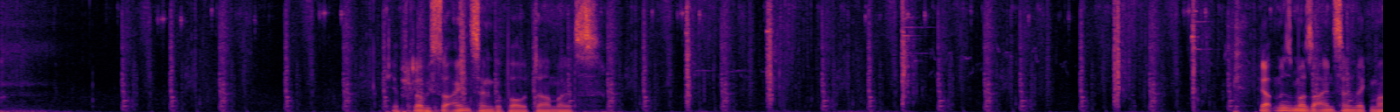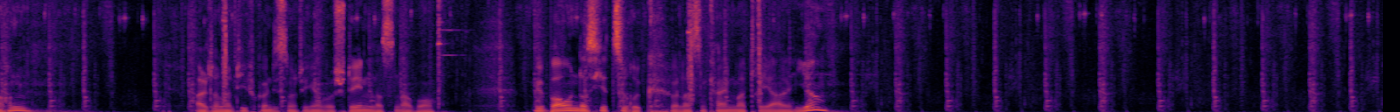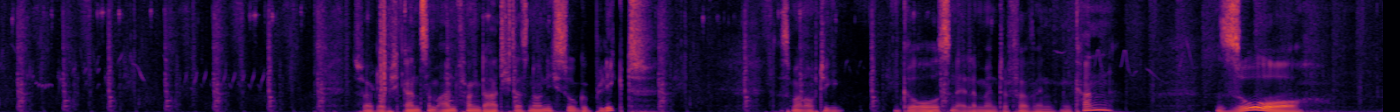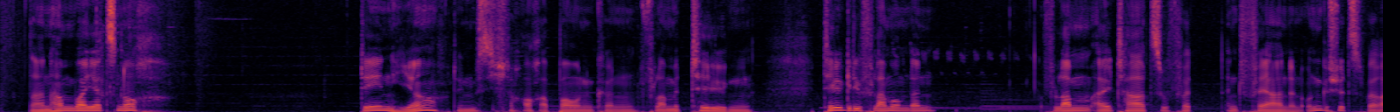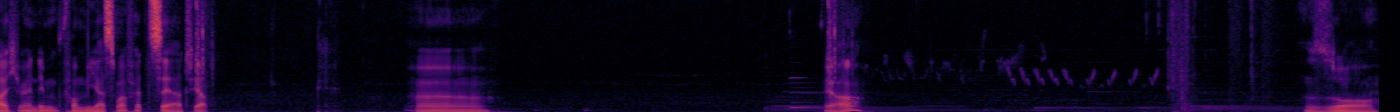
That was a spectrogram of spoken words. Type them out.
Die habe ich, glaube ich, so einzeln gebaut damals. Ja, müssen wir sie einzeln wegmachen. Alternativ könnte ich es natürlich einfach stehen lassen, aber wir bauen das hier zurück. Wir lassen kein Material hier. Das war, glaube ich, ganz am Anfang. Da hatte ich das noch nicht so geblickt, dass man auch die großen Elemente verwenden kann. So, dann haben wir jetzt noch den hier. Den müsste ich doch auch abbauen können. Flamme tilgen. Tilge die Flamme, um dann Flammenaltar zu entfernen. Ungeschützte Bereiche werden dem vom Miasma verzerrt. Ja. Äh. Ja. So.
